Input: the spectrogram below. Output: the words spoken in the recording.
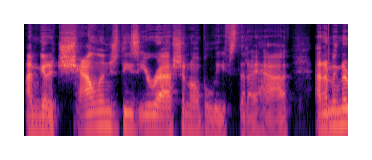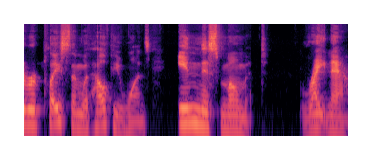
I'm going to challenge these irrational beliefs that I have, and I'm going to replace them with healthy ones in this moment, right now.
